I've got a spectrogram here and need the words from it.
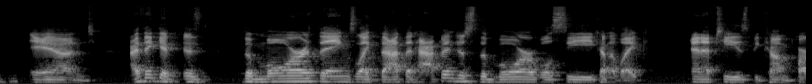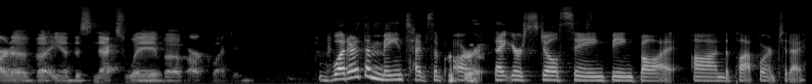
Mm-hmm. And I think it is the more things like that that happen, just the more we'll see kind of like NFTs become part of, uh, you know, this next wave of art collecting. What are the main types of art that you're still seeing being bought on the platform today?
